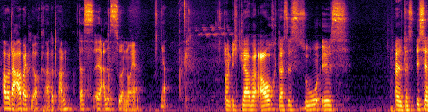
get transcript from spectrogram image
aber da arbeiten wir auch gerade dran, das äh, alles zu erneuern. Ja. Und ich glaube auch, dass es so ist, also das ist ja,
